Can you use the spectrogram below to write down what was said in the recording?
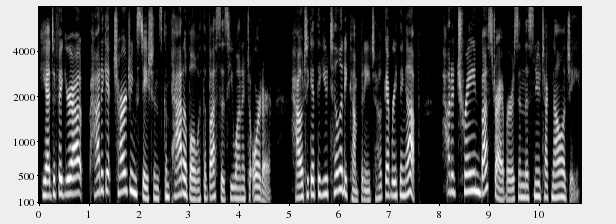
He had to figure out how to get charging stations compatible with the buses he wanted to order, how to get the utility company to hook everything up, how to train bus drivers in this new technology,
